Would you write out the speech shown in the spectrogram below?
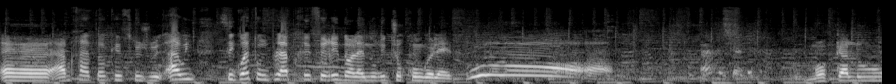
Après, attends, qu'est-ce que je veux? Ah oui, c'est quoi ton plat préféré dans la nourriture congolaise? Ouh là Mokalou.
